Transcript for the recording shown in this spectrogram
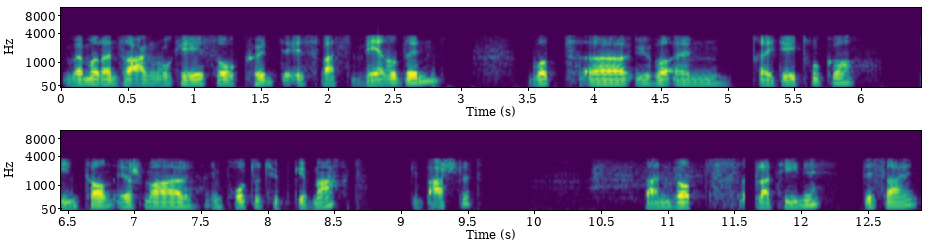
Und wenn wir dann sagen, okay, so könnte es was werden, wird äh, über einen 3D-Drucker intern erstmal ein Prototyp gemacht, gebastelt. Dann wird Platine designt.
